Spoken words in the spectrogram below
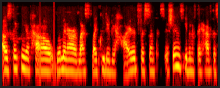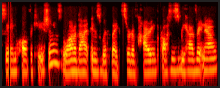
I was thinking of how women are less likely to be hired for some positions, even if they have the same qualifications. A lot of that is with like sort of hiring processes we have right now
